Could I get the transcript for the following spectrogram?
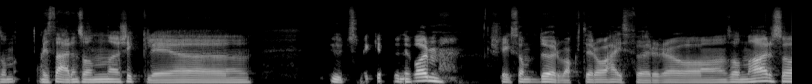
sånn, hvis det er en sånn skikkelig uh, utsmykket uniform, slik som dørvakter og heisførere og sånn har, så,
